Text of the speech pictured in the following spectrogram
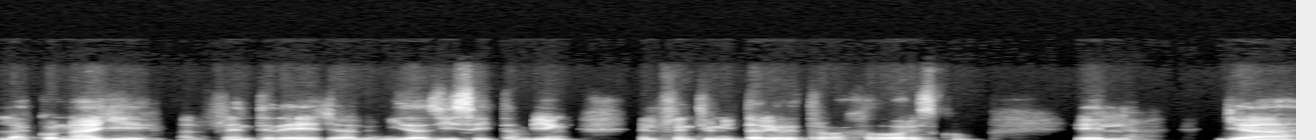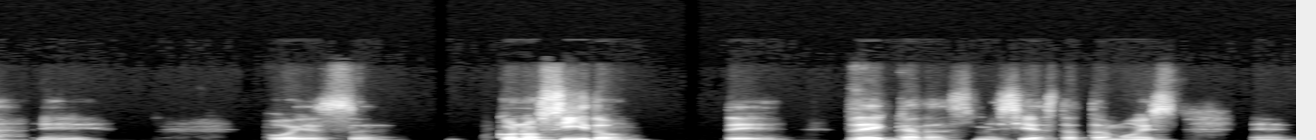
la CONAIE, al frente de ella, Leonidas Dice, y también el Frente Unitario de Trabajadores, con el ya, eh, pues, eh, conocido de décadas, Mesías Tatamuez, eh,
